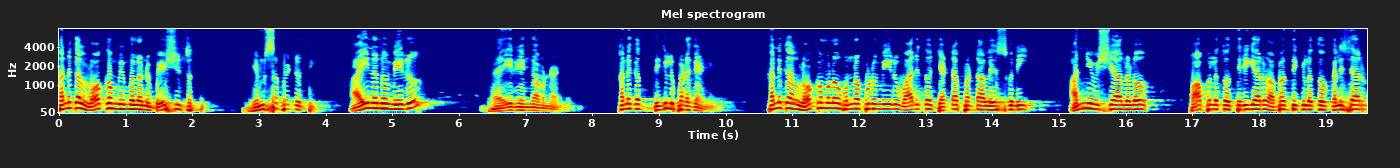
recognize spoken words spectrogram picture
కనుక లోకం మిమ్మలను భేషించుద్ది హింస పెట్టుద్ది. అయినను మీరు ధైర్యంగా ఉండండి. కనుక దిగులు పడకండి. కనుక లోకములో ఉన్నప్పుడు మీరు వారితో జట్ట పట్టాలు వేసుకుని అన్ని విషయాలలో పాపులతో తిరిగారు అబద్ధికులతో కలిశారు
